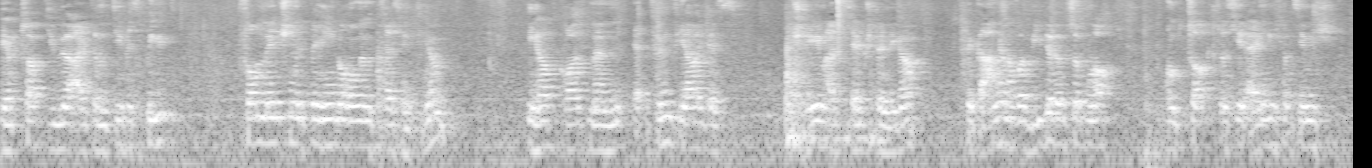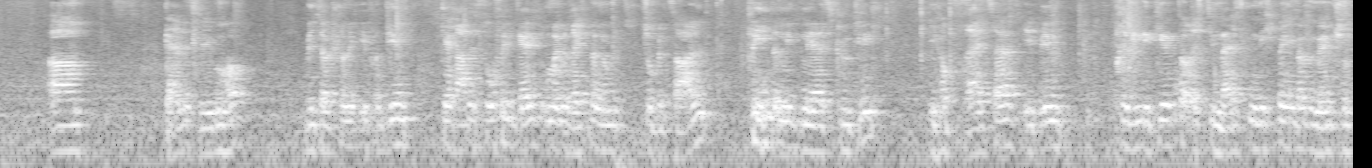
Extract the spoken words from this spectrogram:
Ich habe gesagt, ich will ein alternatives Bild von Menschen mit Behinderungen präsentieren. Ich habe gerade mein äh, fünfjähriges Bestehen als Selbstständiger begangen, ein Video dazu gemacht und gesagt, dass ich eigentlich ein ziemlich äh, geiles Leben habe. wie selbstständig, ich verdiene gerade so viel Geld, um meine Rechnungen zu bezahlen, bin damit mehr als glücklich. Ich habe Freizeit, ich bin privilegierter als die meisten nicht behinderten Menschen,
